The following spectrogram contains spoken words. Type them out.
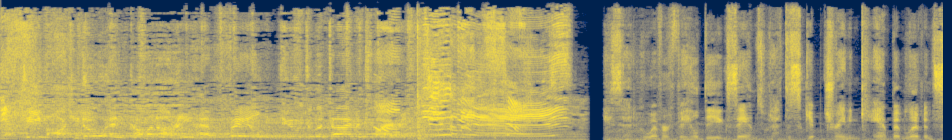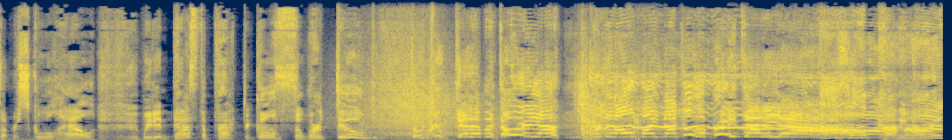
Team Ashido and Kaminari have failed due to the time expiring. He said whoever failed the exams would have to skip training camp and live in summer school hell. We didn't pass the practicals, so we're doomed. Don't you get it, Midoriya? Or then All Might knock all the brains out of you! Ease up, Kaminari.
